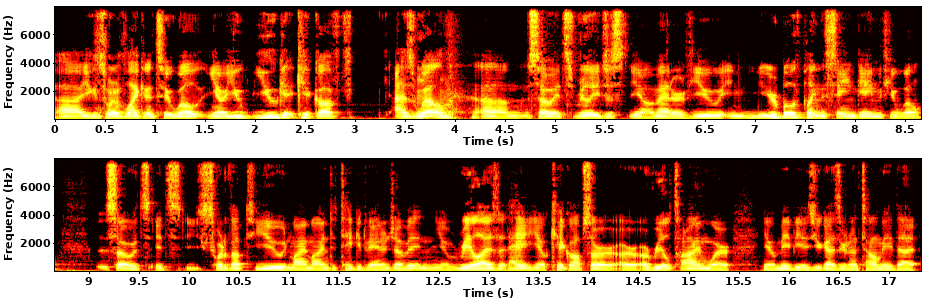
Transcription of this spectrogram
Uh, you can sort of liken it to well, you know, you you get kickoff as well. Um, so it's really just you know a matter of you. You're both playing the same game, if you will. So it's it's sort of up to you, in my mind, to take advantage of it and you know realize that hey, you know kickoffs are, are a real time where you know maybe as you guys are going to tell me that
